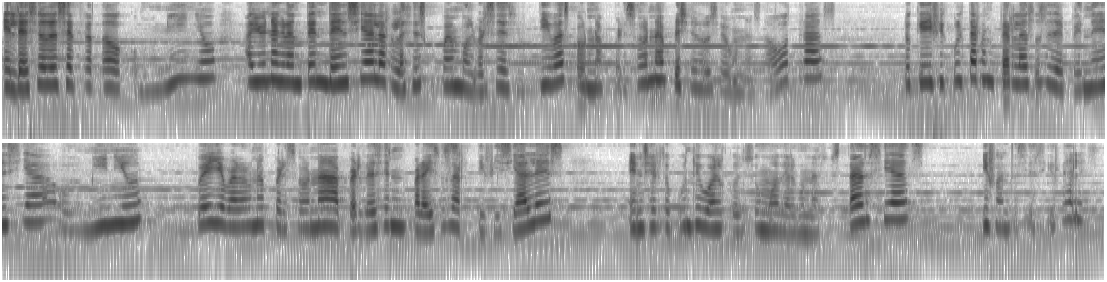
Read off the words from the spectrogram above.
el deseo de ser tratado como un niño. Hay una gran tendencia a las relaciones que pueden volverse destructivas con una persona, presionándose unas a otras, lo que dificulta romper lazos de dependencia o dominio. Puede llevar a una persona a perderse en paraísos artificiales, en cierto punto igual al consumo de algunas sustancias y fantasías irreales.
